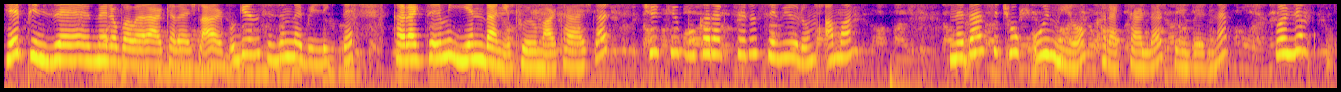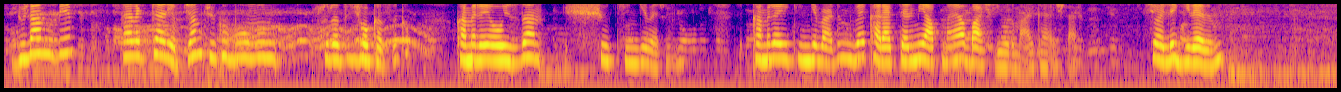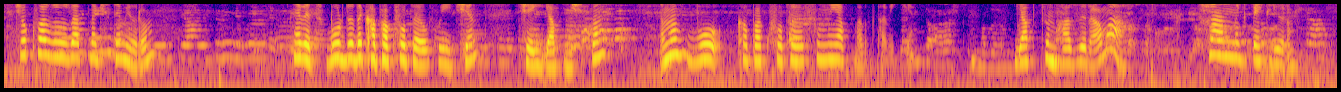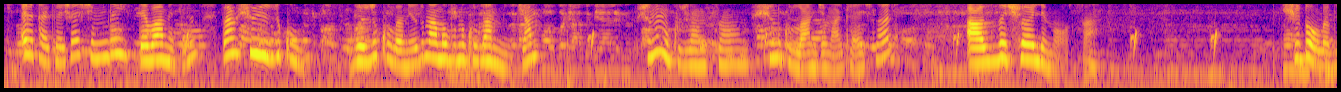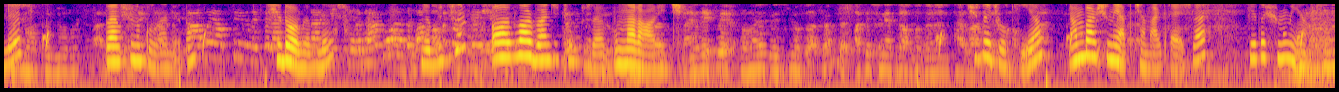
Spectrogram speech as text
Hepinize merhabalar arkadaşlar. Bugün sizinle birlikte karakterimi yeniden yapıyorum arkadaşlar. Çünkü bu karakteri seviyorum ama nedense çok uymuyor karakterler birbirine. Böyle gülen bir karakter yapacağım. Çünkü bunun suratı çok asık. Kameraya o yüzden şu King'i veririm. Kamerayı King'e verdim ve karakterimi yapmaya başlıyorum arkadaşlar. Şöyle girelim. Çok fazla uzatmak istemiyorum. Evet burada da kapak fotoğrafı için şey yapmıştım. Ama bu kapak fotoğrafını yapmadım tabii ki. Yaptım hazır ama şu anlık bekliyorum. Evet arkadaşlar şimdi devam edelim. Ben şu yüzü gözü kullanıyordum ama bunu kullanmayacağım. Şunu mu kullansam? Şunu kullanacağım arkadaşlar. Ağzı da şöyle mi olsa? Şu da olabilir. Ben şunu kullanıyordum. Şu da olabilir. Ya bütün ağızlar bence çok güzel. Bunlar hariç. Şu da çok iyi. Ama ben şunu yapacağım arkadaşlar. Ya da şunu mu yapsam?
